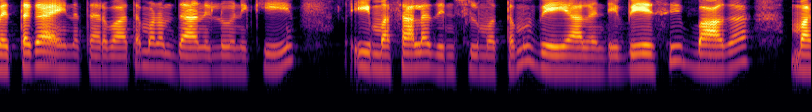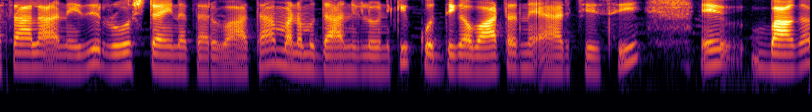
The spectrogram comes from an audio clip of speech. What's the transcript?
మెత్తగా అయిన తర్వాత మనం దానిలోనికి ఈ మసాలా దినుసులు మొత్తం వేయాలండి. వేసి బాగా మసాలా అనేది రోస్ట్ అయిన తర్వాత మనము దానిలోనికి కొద్దిగా వాటర్ని యాడ్ చేసి బాగా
